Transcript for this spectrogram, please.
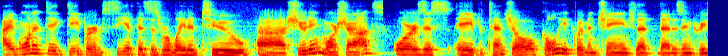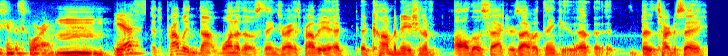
I want to dig deeper and see if this is related to uh, shooting more shots, or is this a potential goalie equipment change that, that is increasing the scoring? Mm. Yes. It's probably not one of those things, right? It's probably a, a combination of all those factors, I would think. Uh, but it's hard to say.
